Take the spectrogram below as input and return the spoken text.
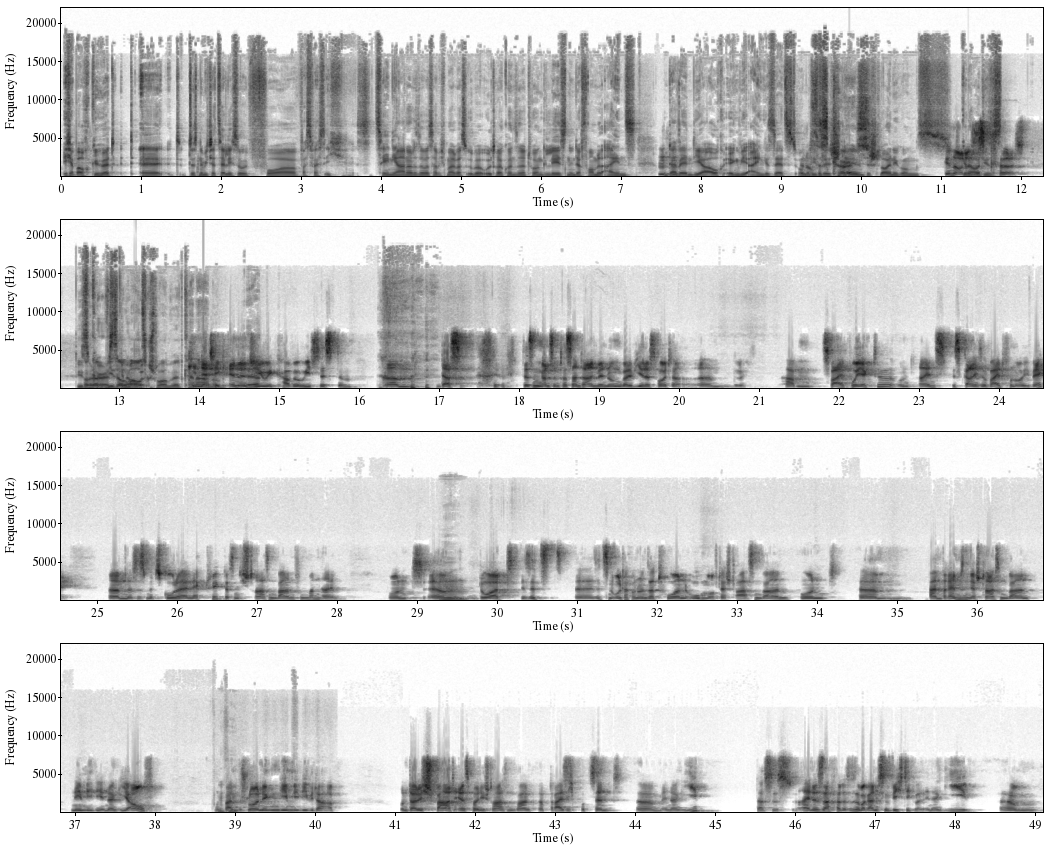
Ich habe auch gehört, äh, das nämlich tatsächlich so vor, was weiß ich, zehn Jahren oder sowas, habe ich mal was über Ultrakonzentratoren gelesen in der Formel 1. Und mhm. da werden die ja auch irgendwie eingesetzt, um genau. diese schnellen Beschleunigungs... Genau, genau das dieses, ist Curse. Dieses Oder wie es auch genau. ausgesprochen wird, keine Kinetic Ahnung. Energy ja. Recovery System. ähm, das, das ist eine ganz interessante Anwendung, weil wir das heute ähm, haben zwei Projekte und eins ist gar nicht so weit von euch weg. Ähm, das ist mit Skoda Electric, das sind die Straßenbahnen von Mannheim. Und ähm, hm. dort sitzt, äh, sitzen Ultrakondensatoren oben auf der Straßenbahn und ähm, beim Bremsen der Straßenbahn nehmen die die Energie auf und mhm. beim Beschleunigen geben die die wieder ab. Und dadurch spart erstmal die Straßenbahn knapp 30 Prozent ähm, Energie. Das ist eine Sache, das ist aber gar nicht so wichtig, weil Energie ähm,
